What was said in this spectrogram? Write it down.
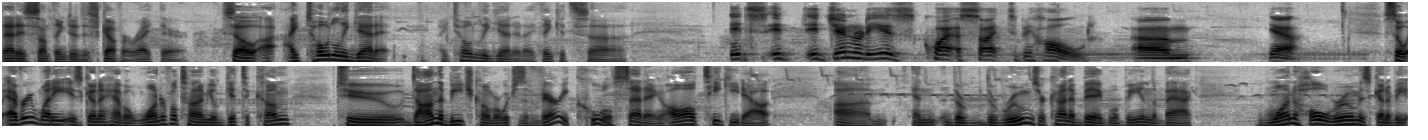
that is something to discover right there. So I, I totally get it. I totally get it. I think it's uh, It's it it generally is quite a sight to behold. Um, yeah, so everybody is going to have a wonderful time. You'll get to come to Don the Beachcomber, which is a very cool setting, all tikied out. Um, and the the rooms are kind of big. We'll be in the back. One whole room is going to be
